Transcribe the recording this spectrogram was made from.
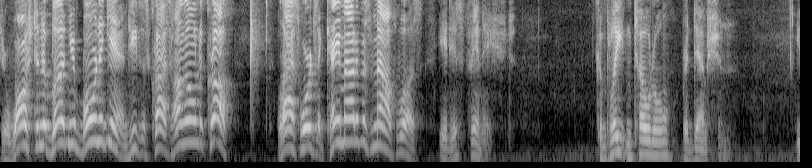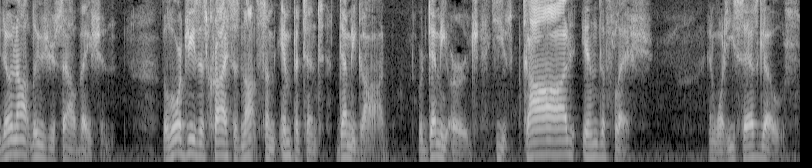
You're washed in the blood and you're born again. Jesus Christ hung on the cross. The last words that came out of his mouth was, It is finished. Complete and total redemption. You do not lose your salvation. The Lord Jesus Christ is not some impotent demigod or demiurge. He is God in the flesh. And what he says goes.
